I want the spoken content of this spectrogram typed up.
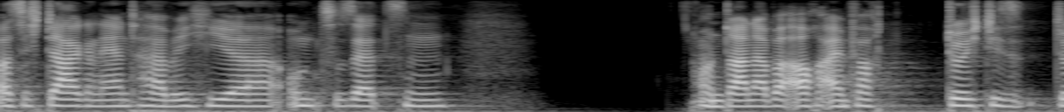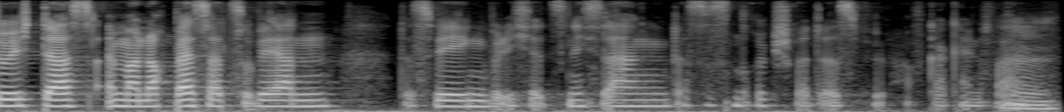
was ich da gelernt habe, hier umzusetzen und dann aber auch einfach durch, diese, durch das immer noch besser zu werden. Deswegen würde ich jetzt nicht sagen, dass es ein Rückschritt ist, für, auf gar keinen Fall. Mhm.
